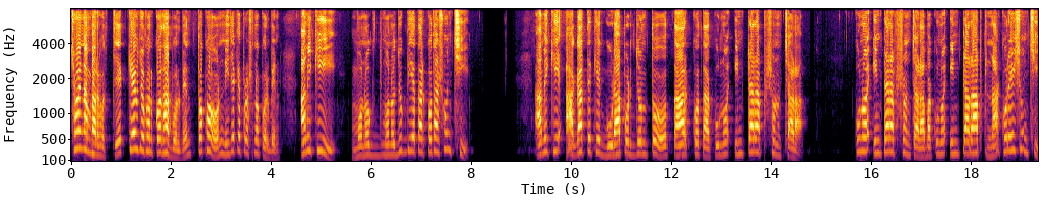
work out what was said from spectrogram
ছয় নাম্বার হচ্ছে, কেউ যখন কথা বলবেন, তখন নিজেকে প্রশ্ন করবেন, আমি কি মনোযোগ দিয়ে তার কথা শুনছি? আমি কি আগা থেকে গুড়া পর্যন্ত তার কথা কোনো ইন্টারাপশন ছাড়া, কোনো ইন্টারাপশন ছাড়া বা কোনো ইন্টারাপ্ট না করেই শুনছি?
